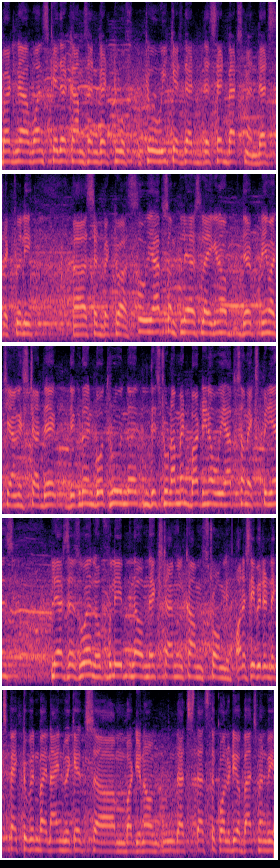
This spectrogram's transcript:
But uh, once Kedar comes and get two two wickets, that the said batsman, that's actually uh, set back to us. So we have some players like you know they're pretty much youngster. They they couldn't go through in, the, in this tournament, but you know we have some experience. Players as well. Hopefully, you know, next time will come strongly. Honestly, we didn't expect to win by nine wickets, um, but you know that's that's the quality of batsmen we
